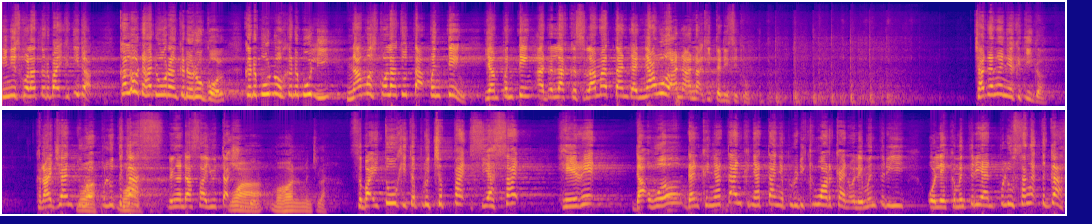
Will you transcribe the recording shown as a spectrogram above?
ini sekolah terbaik ke tidak? Kalau dah ada orang kena rogol, kena bunuh, kena buli, nama sekolah tu tak penting. Yang penting adalah keselamatan dan nyawa anak-anak kita di situ. Cadangan yang ketiga. Kerajaan turut Muar, perlu tegas dengan dasar you touch go. Muak, mohon mencelah. Sebab itu kita perlu cepat siasat, heret, dakwa dan kenyataan-kenyataan yang perlu dikeluarkan oleh menteri, oleh kementerian perlu sangat tegas.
